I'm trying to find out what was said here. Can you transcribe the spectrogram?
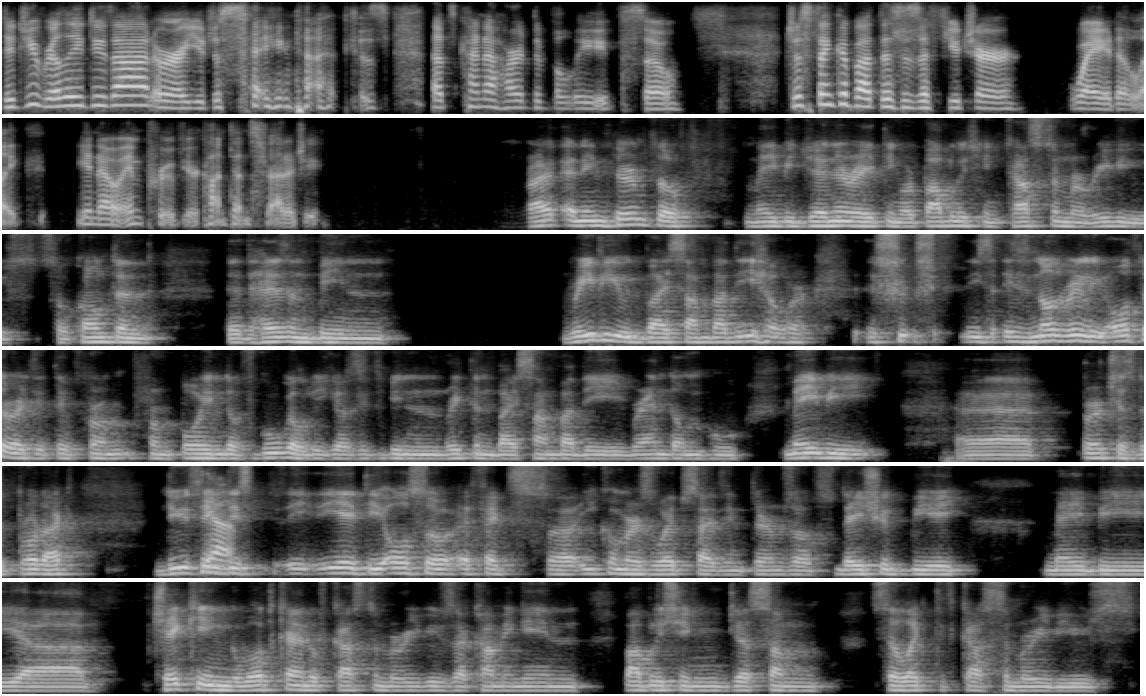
did you really do that? Or are you just saying that? Because that's kind of hard to believe. So just think about this as a future way to like, you know, improve your content strategy. Right. And in terms of maybe generating or publishing customer reviews, so content that hasn't been reviewed by somebody or is, not really authoritative from from point of Google because it's been written by somebody random who maybe uh, purchased the product. Do you think Yeah. this EAT also affects uh, e-commerce websites in terms of they should be maybe uh, checking what kind of customer reviews are coming in, publishing just some selected customer reviews?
